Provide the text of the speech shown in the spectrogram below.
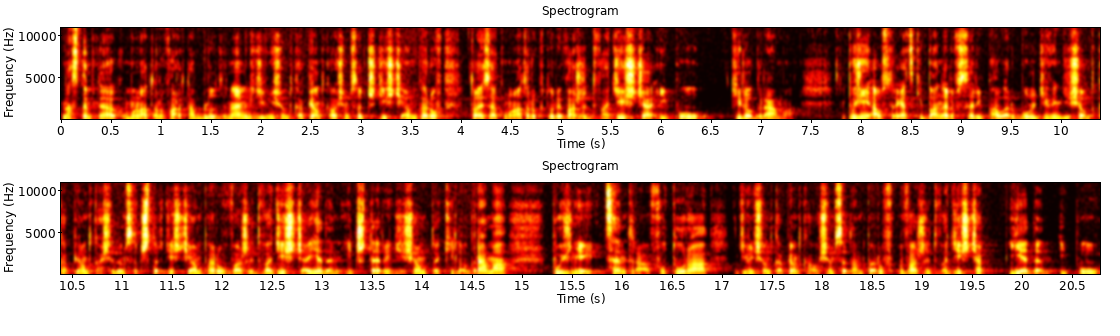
Następny akumulator Warta Blue Dynamic 95 830 A to jest akumulator, który waży 20,5 kg. Później austriacki banner w serii Powerbull 95 740 A waży 21,4 kg. Później Centra Futura 95 800 A waży 21,5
